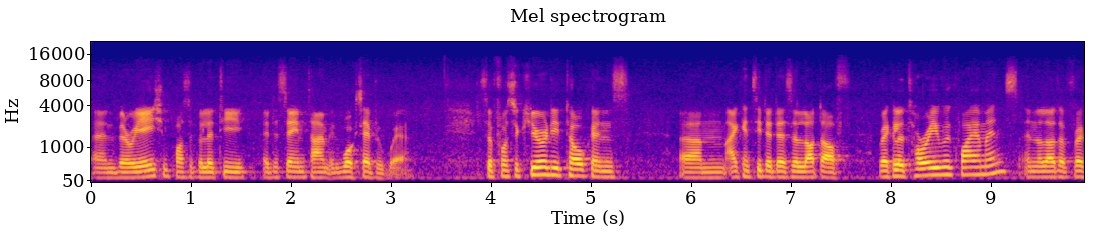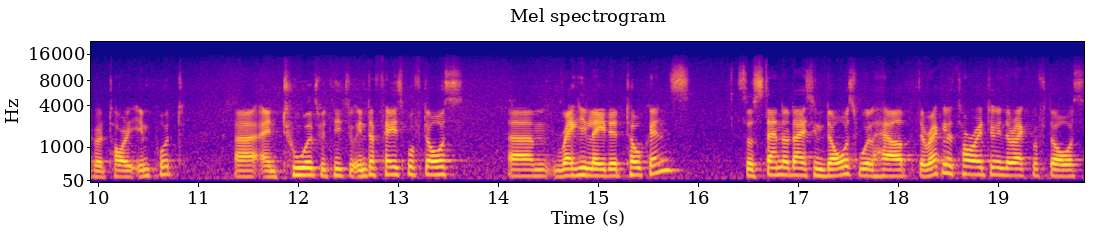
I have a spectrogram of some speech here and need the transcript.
and variation possibility at the same time it works everywhere. So for security tokens, um, I can see that there's a lot of regulatory requirements and a lot of regulatory input uh, and tools which need to interface with those um, regulated tokens. So standardizing those will help the regulatory to interact with those,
